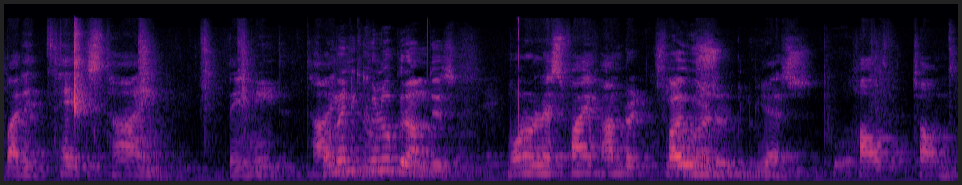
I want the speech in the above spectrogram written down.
but it takes time. They need time. How many to- kilogram this? More or less 500 500 kilos. Yes, half ton.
